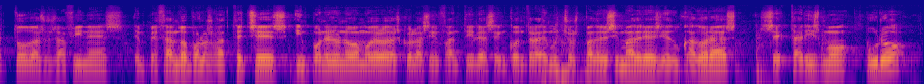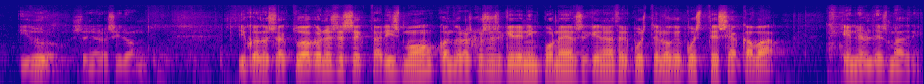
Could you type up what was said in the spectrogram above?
todo a sus afines, empezando por los gasteches, imponer un nuevo modelo de escuelas infantiles en contra de muchos padres y madres y educadoras, sectarismo puro y duro, señora Sirón. Y cuando se actúa con ese sectarismo, cuando las cosas se quieren imponer, se quieren hacer cueste lo que cueste, se acaba en el desmadre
